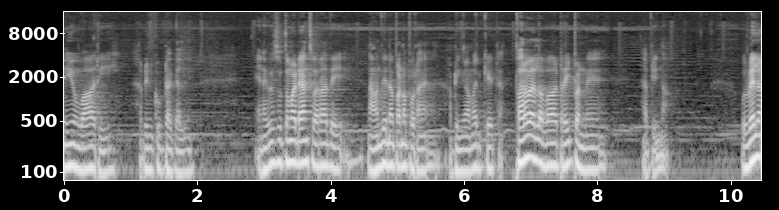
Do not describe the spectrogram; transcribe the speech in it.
நீயும் வாரி அப்படின்னு கூப்பிட்டா கேள்வின் எனக்கு சுத்தமாக டான்ஸ் வராதே. நான் வந்து என்ன பண்ண போகிறேன் அப்படிங்கிற மாதிரி கேட்டேன். பரவாயில்ல வா ட்ரை பண்ணு அப்படின்னா. ஒருவேளை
